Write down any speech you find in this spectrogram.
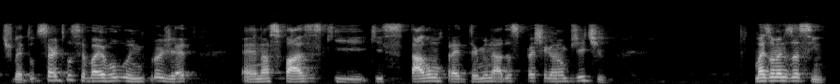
tiver tudo certo, você vai evoluindo o projeto é, nas fases que, que estavam pré-determinadas para chegar no objetivo. Mais ou menos assim.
